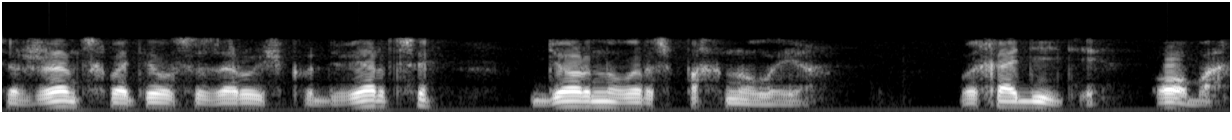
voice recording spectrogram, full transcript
Сержант схватился за ручку дверцы, дернул и распахнул ее. «Выходите, оба!»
